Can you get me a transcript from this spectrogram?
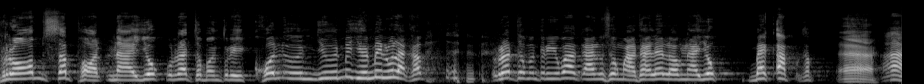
พร้อมซัพพอร์ตนายกรัฐมนตรี คนอื่นยืนไม่ยืนไม่รู้แหละครับ รัฐมนตรีว่าการกระทรวงมหาดไทยและรองนายกแบ็กอัพครับอ่าอ่า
